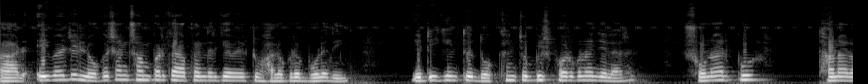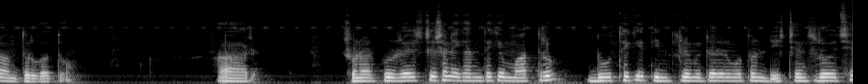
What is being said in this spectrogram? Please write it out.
আর এই বাড়িটির লোকেশন সম্পর্কে আপনাদেরকে এবার একটু ভালো করে বলে দিই এটি কিন্তু দক্ষিণ চব্বিশ পরগনা জেলার সোনারপুর থানার অন্তর্গত। আর সোনারপুর রেল স্টেশন এখান থেকে মাত্র দু থেকে তিন কিলোমিটারের মতন ডিস্টেন্স রয়েছে।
